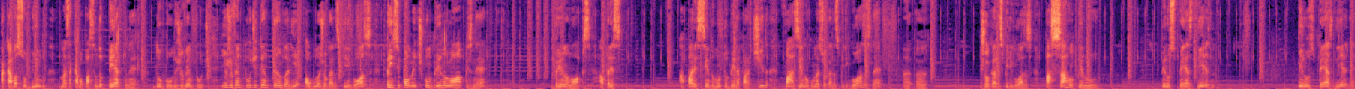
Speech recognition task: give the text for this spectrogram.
acaba subindo, mas acaba passando perto, né, do gol do Juventude. E o Juventude tentando ali algumas jogadas perigosas, principalmente com Breno Lopes, né? Breno Lopes aparece aparecendo muito bem na partida, fazendo algumas jogadas perigosas, né? Uh, uh, jogadas perigosas passavam pelo, pelos pés deles, pelos pés dele, né?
